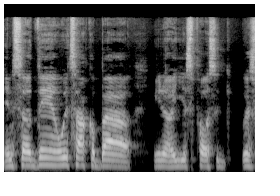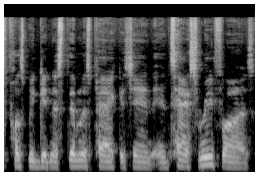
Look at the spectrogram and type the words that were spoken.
And so then we talk about, you know, you're supposed to we're supposed to be getting a stimulus package and, and tax refunds.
